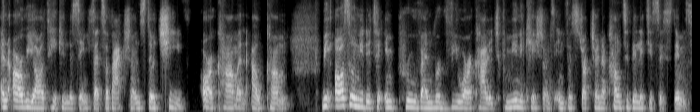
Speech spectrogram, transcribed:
And are we all taking the same sets of actions to achieve our common outcome? We also needed to improve and review our college communications infrastructure and accountability systems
